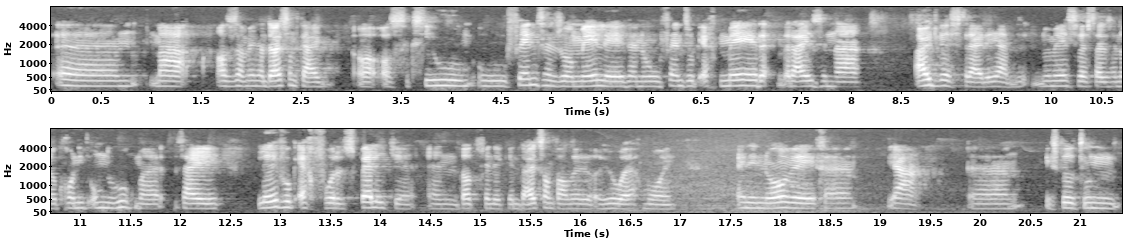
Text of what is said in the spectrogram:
Um, maar als ik dan weer naar Duitsland kijk, als ik zie hoe, hoe fans en zo meeleven en hoe fans ook echt meereizen naar uitwedstrijden. Ja, de, meeste wedstrijden zijn ook gewoon niet om de hoek, maar zij leven ook echt voor het spelletje. En dat vind ik in Duitsland dan heel, heel erg mooi. En in Noorwegen, ja, uh, ik speelde toen,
